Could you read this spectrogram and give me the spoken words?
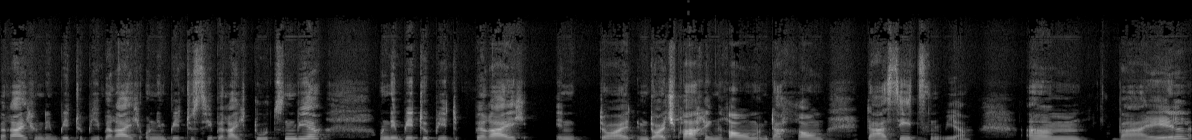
Bereich und im B2B-Bereich. Und im B2C-Bereich duzen wir. Und im B2B-Bereich in Deut im deutschsprachigen Raum, im Dachraum, da siezen wir. Ähm, weil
